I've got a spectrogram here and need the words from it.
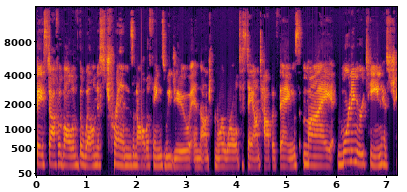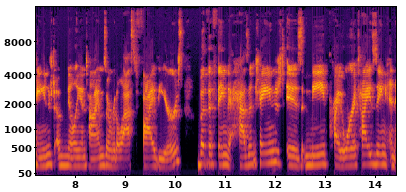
based off of all of the wellness trends and all the things we do in the entrepreneur world to stay on top of things, my morning routine has changed a million times over the last five years. But the thing that hasn't changed is me prioritizing an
